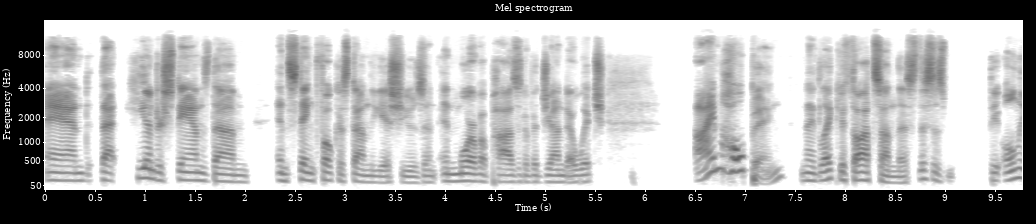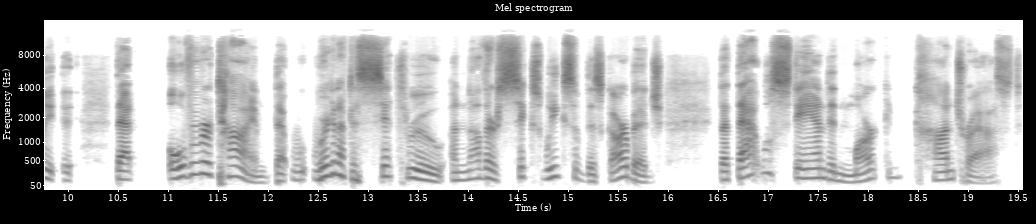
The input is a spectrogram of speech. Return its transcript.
and that he understands them and staying focused on the issues and, and more of a positive agenda which i'm hoping and i'd like your thoughts on this this is the only that over time that we're going to have to sit through another six weeks of this garbage that that will stand in marked contrast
